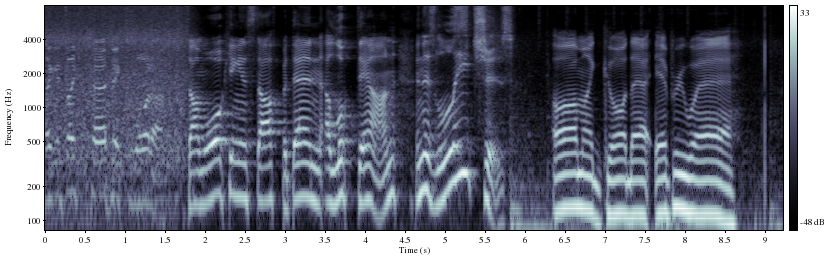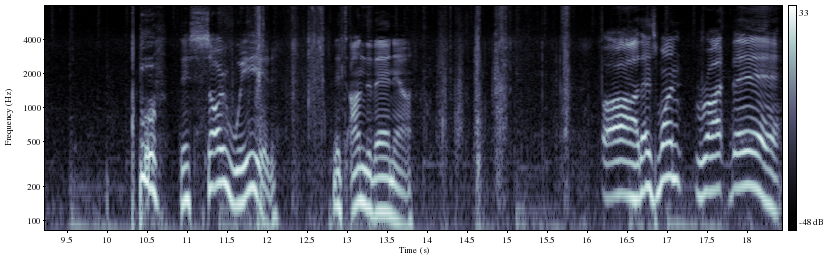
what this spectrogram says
Like it's like perfect water. So I'm walking and stuff, but then I look down and there's leeches. Oh my god, they are everywhere. Boof! They're so weird. It's under there now. Oh, there's one right there.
